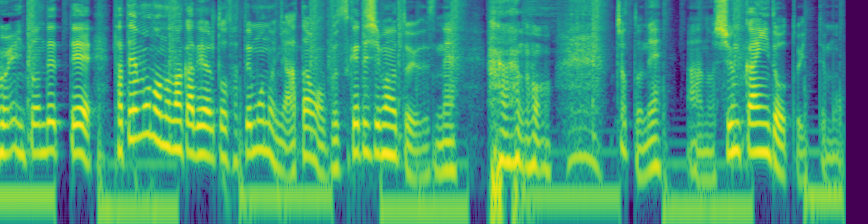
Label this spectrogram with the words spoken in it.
上に飛んでって建物の中でやると建物に頭をぶつけてしまうというですね。あのちょっとねあの瞬間移動といっても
